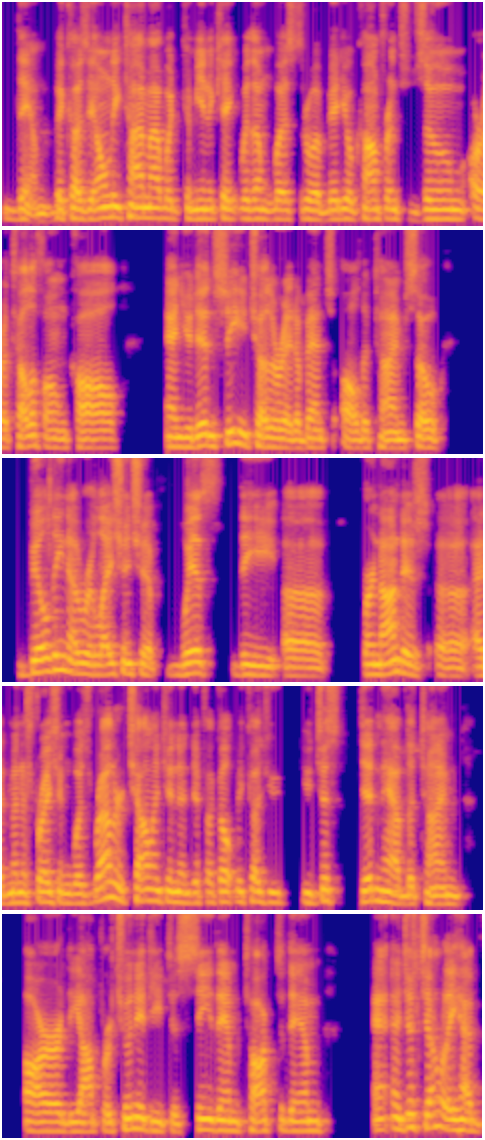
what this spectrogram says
them because the only time I would communicate with them was through a video conference, Zoom, or a telephone call. And you didn't see each other at events all the time. So building a relationship with the uh, Fernandez uh, administration was rather challenging and difficult because you you just didn't have the time are the opportunity to see them, talk to them, and, and just generally have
